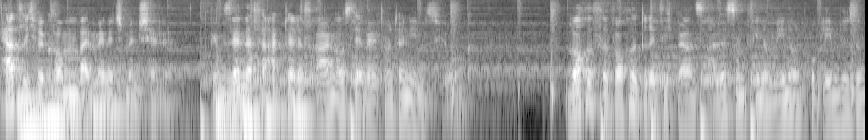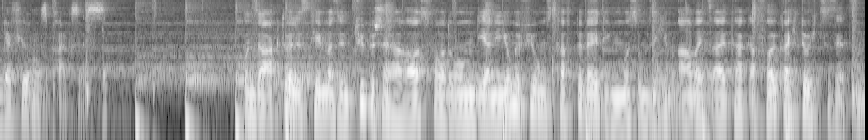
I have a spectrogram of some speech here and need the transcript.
Herzlich willkommen beim Management Channel, dem Sender für aktuelle Fragen aus der Welt der Unternehmensführung. Woche für Woche dreht sich bei uns alles um Phänomene und Problemlösungen der Führungspraxis. Unser aktuelles Thema sind typische Herausforderungen, die eine junge Führungskraft bewältigen muss, um sich im Arbeitsalltag erfolgreich durchzusetzen.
